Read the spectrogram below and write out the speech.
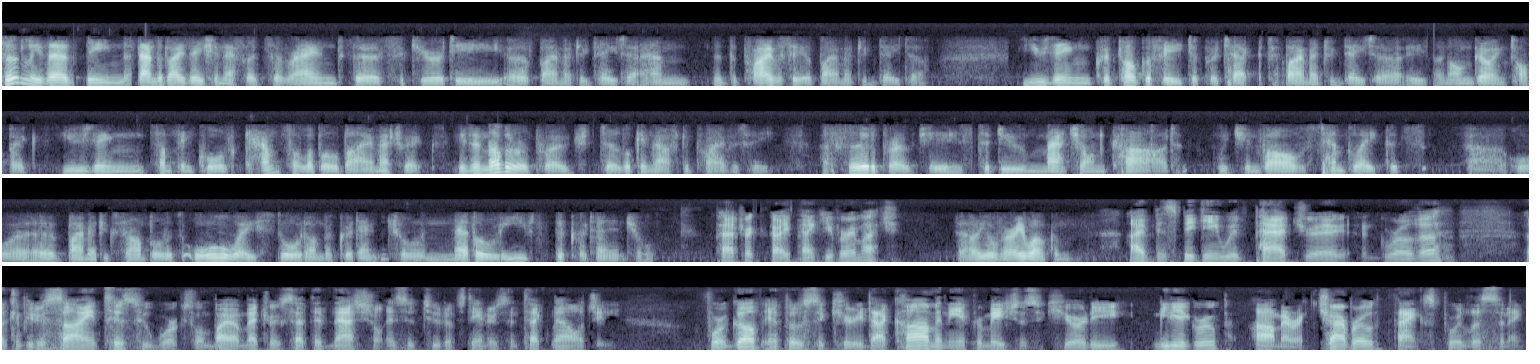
Certainly, there's been standardization efforts around the security of biometric data and the privacy of biometric data. Using cryptography to protect biometric data is an ongoing topic. Using something called cancelable biometrics is another approach to looking after privacy. A third approach is to do match on card, which involves template that's uh, or a biometric sample that's always stored on the credential and never leaves the credential. Patrick, I thank you very much. Oh, you're very welcome. I've been speaking with Patrick Grother, a computer scientist who works on biometrics at the National Institute of Standards and Technology. For govinfosecurity.com and the Information Security Media Group, I'm Eric Chabrow. Thanks for listening.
